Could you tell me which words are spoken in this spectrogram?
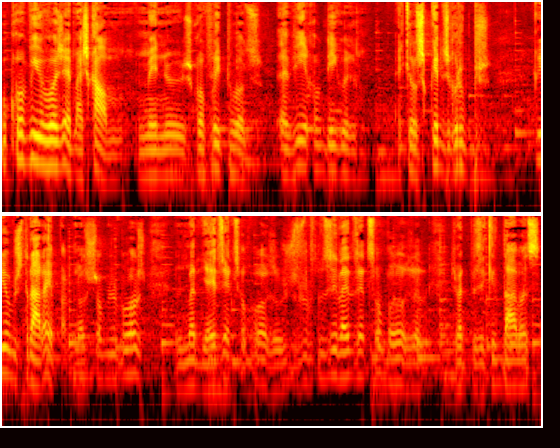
O convívio hoje é mais calmo, menos conflituoso. Havia, como digo, aqueles pequenos grupos que queriam mostrar, é pá, nós somos bons, os marinheiros é que são bons, os brasileiros é que são bons. Depois aquilo dava-se.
